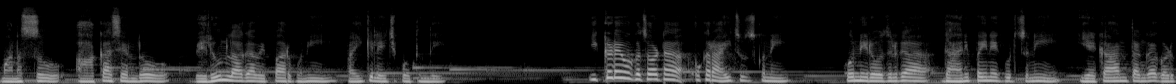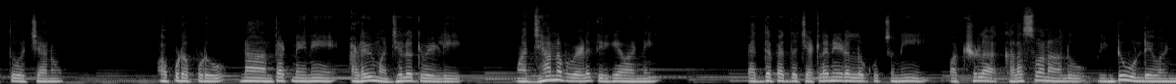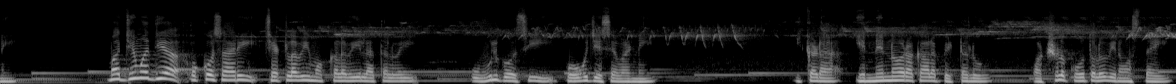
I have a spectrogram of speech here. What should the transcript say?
మనస్సు ఆకాశంలో బెలూన్‌లాగా విప్పారుకుని పైకి లేచిపోతుంది. ఇక్కడే ఒకచోట ఒక రాయి చూసుకుని, కొన్ని రోజులుగా దానిపైనే కూర్చుని ఏకాంతంగా గడుపుతూ వచ్చాను. అప్పుడప్పుడు నా అంతట నేనే అడవి మధ్యలోకి వెళ్ళి మధ్యాహ్నపు వేళ తిరిగేవాణ్ణి. పెద్ద పెద్ద చెట్ల నీడల్లో కూర్చుని పక్షుల కలస్వనాలు వింటూ ఉండేవాణ్ణి. మధ్య మధ్య ఒక్కోసారి చెట్లవి, మొక్కలవి, లతలవి పువ్వులు కోసి పోగు చేసేవాణ్ణి. ఇక్కడ ఎన్నెన్నో రకాల పిట్టలు, పక్షుల కూతలు వినవస్తాయి.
